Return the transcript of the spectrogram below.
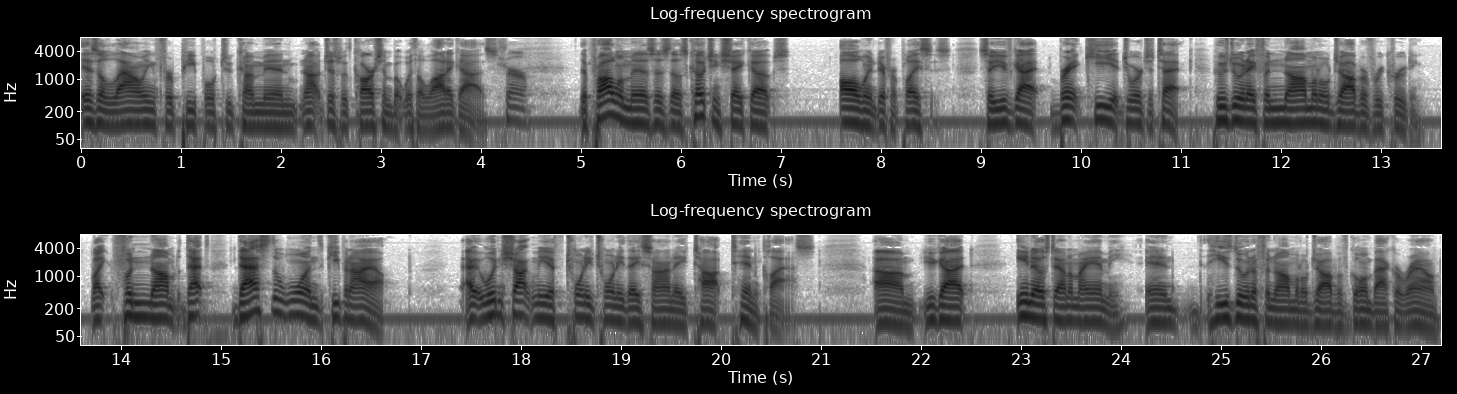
is allowing for people to come in, not just with Carson, but with a lot of guys. Sure. The problem is, is those coaching shakeups all went different places. So you've got Brent Key at Georgia Tech, who's doing a phenomenal job of recruiting, like phenomenal. That that's the one to keep an eye out. It wouldn't shock me if 2020 they sign a top 10 class. Um, you got Enos down in Miami, and he's doing a phenomenal job of going back around.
